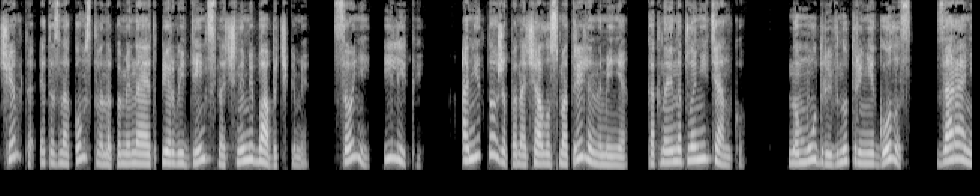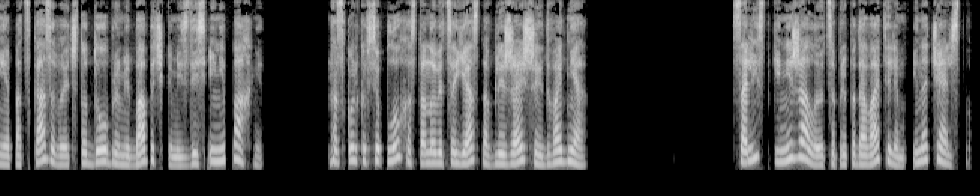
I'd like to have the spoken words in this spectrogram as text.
Чем-то это знакомство напоминает первый день с ночными бабочками, Соней и Ликой. Они тоже поначалу смотрели на меня, как на инопланетянку, но мудрый внутренний голос заранее подсказывает, что добрыми бабочками здесь и не пахнет. Насколько все плохо, становится ясно в ближайшие два дня. Солистки не жалуются преподавателям и начальству,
